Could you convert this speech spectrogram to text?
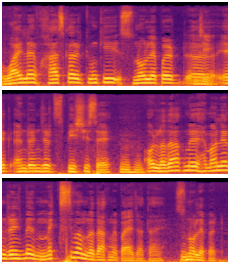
वाइल्ड लाइफ खासकर क्योंकि स्नो लेपर्ड एक एंडेंजर्ड स्पीशीज है। हम्म, और लद्दाख में हिमालयन रेंज में मैक्सिमम लद्दाख में पाया जाता है स्नो लेपर्ड हम्म,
